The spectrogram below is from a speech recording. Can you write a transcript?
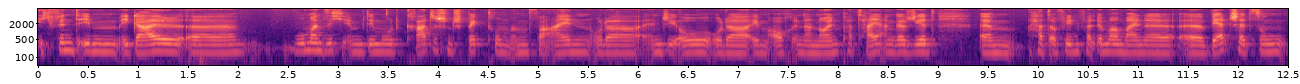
ich finde eben, egal äh, wo man sich im demokratischen Spektrum im Verein oder NGO oder eben auch in einer neuen Partei engagiert, ähm, hat auf jeden Fall immer meine äh, Wertschätzung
